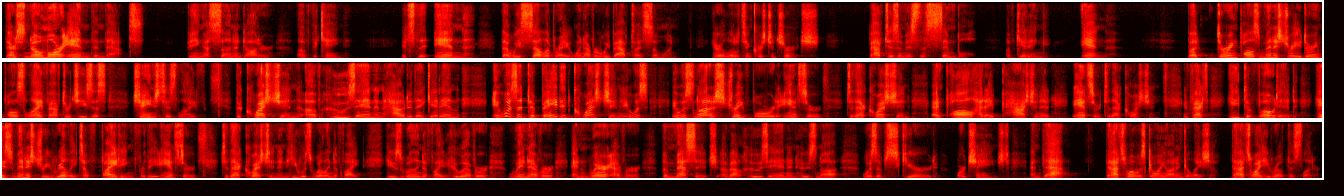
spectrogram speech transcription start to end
there's no more in than that being a son and daughter of the king. It's the in that we celebrate whenever we baptize someone here at Littleton Christian Church. Baptism is the symbol of getting in. But during Paul's ministry, during Paul's life after Jesus changed his life, the question of who's in and how do they get in, it was a debated question. It was, it was not a straightforward answer to that question. And Paul had a passionate answer to that question. In fact, he devoted his ministry really to fighting for the answer to that question, and he was willing to fight. He was willing to fight whoever, whenever, and wherever the message about who's in and who's not was obscured or changed. And that, that's what was going on in Galatia. That's why he wrote this letter.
